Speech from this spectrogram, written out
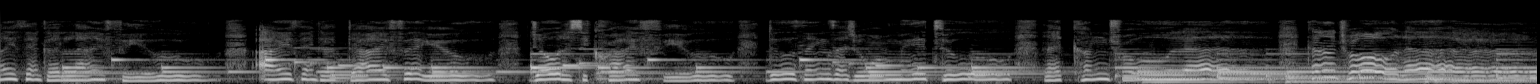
I think I'd lie for you. I think I'd die for you. Jodeci cry for you. Do things that you want me to. Like controller, controller.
